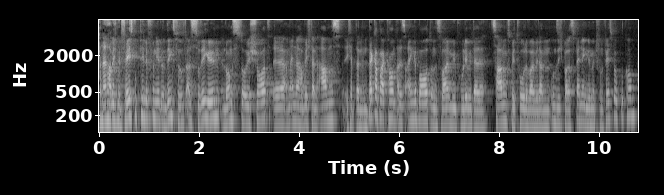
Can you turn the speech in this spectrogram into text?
Und dann habe ich mit Facebook telefoniert und Dings versucht alles zu regeln. Long story short, äh, am Ende habe ich dann abends, ich habe dann einen Backup-Account alles eingebaut und es war irgendwie ein Problem mit der Zahlungsmethode, weil wir dann ein unsichtbares Spending-Limit von Facebook bekommen.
